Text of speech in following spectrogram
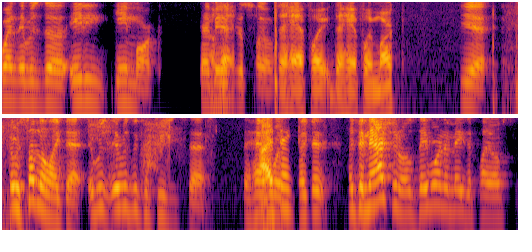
when it was the 80 game mark that made it to the playoffs. The halfway the halfway mark. Yeah, it was something like that. It was it was a confusing stat. The I think- like the, like the Nationals, they weren't to make the playoffs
